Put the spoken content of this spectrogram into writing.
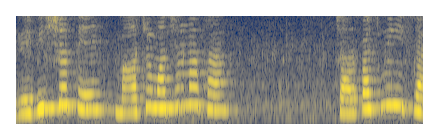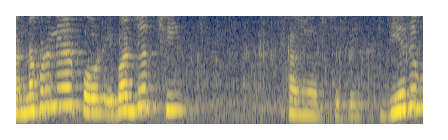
গ্রেভির সাথে মাছ ও মাছের মাথা চার পাঁচ মিনিট রান্না করে নেওয়ার পর এবার যাচ্ছি ফাইনাল স্টেপে দিয়ে দেব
